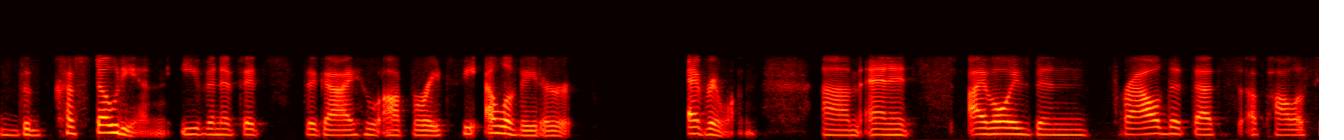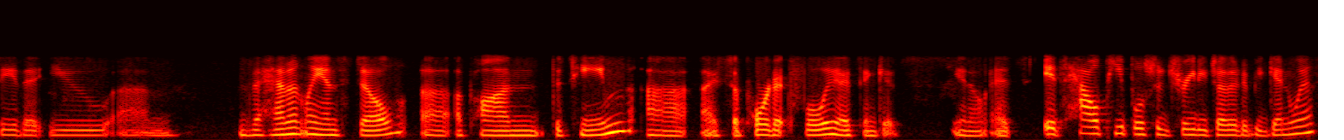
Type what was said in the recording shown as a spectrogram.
the custodian, even if it's the guy who operates the elevator, everyone. Um, and it's I've always been proud that that's a policy that you um, vehemently instill uh, upon the team. Uh, I support it fully. I think it's you know it's it's how people should treat each other to begin with,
